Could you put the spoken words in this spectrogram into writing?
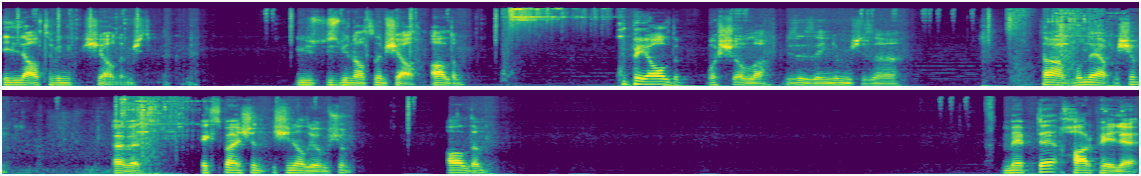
56 binlik bir şey al demiştim. Bir dakika. 100, 100 bin altında bir şey al. Aldım. Kupeyi aldım. Maşallah. Biz de zenginmişiz ha. Tamam bunu da yapmışım. Evet. Expansion işini alıyormuşum. Aldım. Map'te Harpe ile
